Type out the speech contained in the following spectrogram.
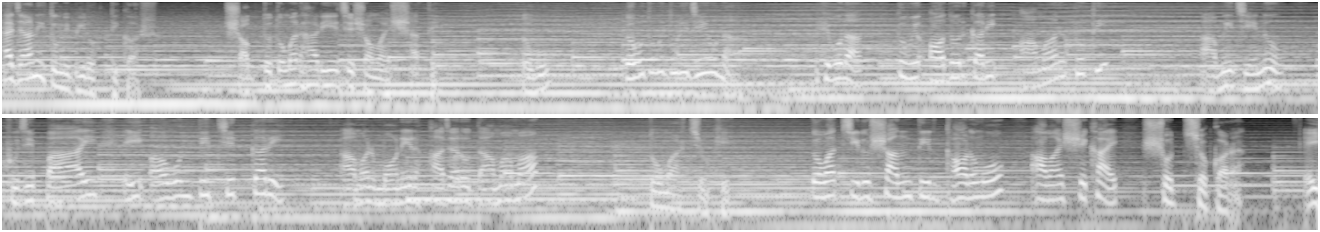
হ্যাঁ জানি তুমি বিরক্তিকর। শব্দ তোমার হারিয়েছে সময়ের সাথে। তবু তবু তুমি দূরে যেও না। ভেবো না, তুমি অদরকারী আমার প্রতি। আমি যেন খুঁজে পাই এই অবন্তির চিৎকারে। আমার মনের হাজারো দামামা তোমার চোখে। তোমার চিরশান্তির ধর্ম আমায় শেখায় সহ্য করা। এই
